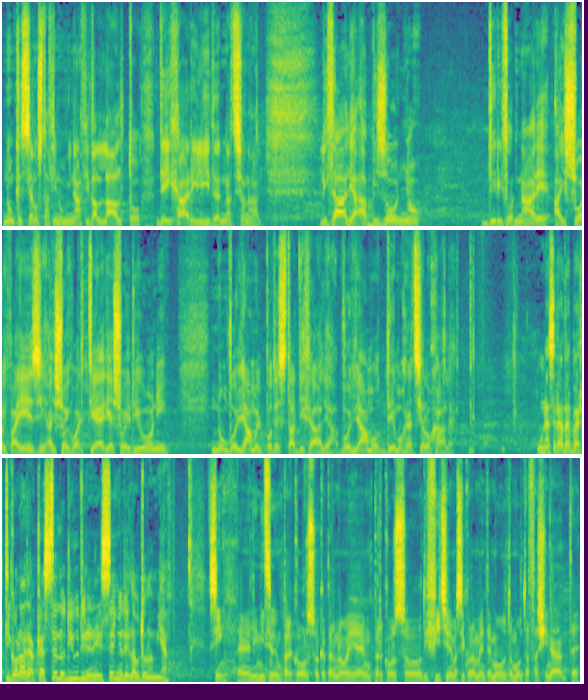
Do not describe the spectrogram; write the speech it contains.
non che siano stati nominati dall'alto dei cari leader nazionali. L'Italia ha bisogno di ritornare ai suoi paesi, ai suoi quartieri, ai suoi rioni, non vogliamo il podestà d'Italia, vogliamo democrazia locale. Una serata particolare al Castello di Udine nel segno dell'autonomia. Sì, è l'inizio di un percorso che per noi è un percorso difficile ma sicuramente molto molto affascinante.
